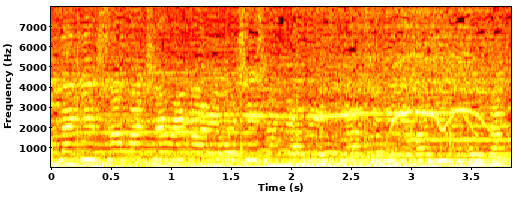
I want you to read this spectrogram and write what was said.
Thank you so much, everybody. Muchísimas gracias. Gracias, Miguel Ángel.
